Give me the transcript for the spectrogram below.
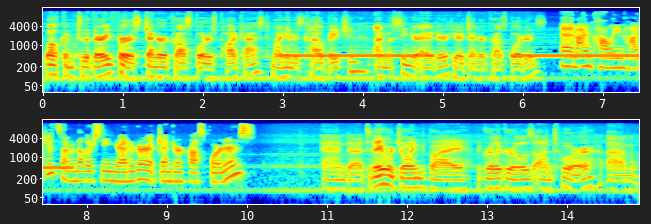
Welcome to the very first Gender Across Borders podcast. My name is Kyle Bachin. I'm a senior editor here at Gender Across Borders. And I'm Colleen Hodgetts. I'm another senior editor at Gender Across Borders. And uh, today we're joined by the Guerrilla Girls on tour. Um,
